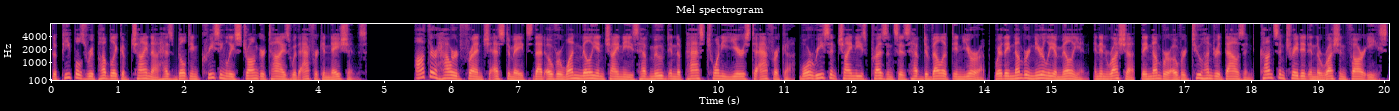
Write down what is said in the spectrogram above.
the People's Republic of China has built increasingly stronger ties with African nations. Author Howard French estimates that over 1 million Chinese have moved in the past 20 years to Africa. More recent Chinese presences have developed in Europe, where they number nearly a million, and in Russia, they number over 200,000, concentrated in the Russian Far East.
